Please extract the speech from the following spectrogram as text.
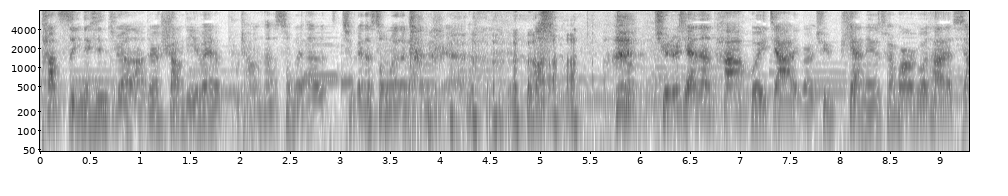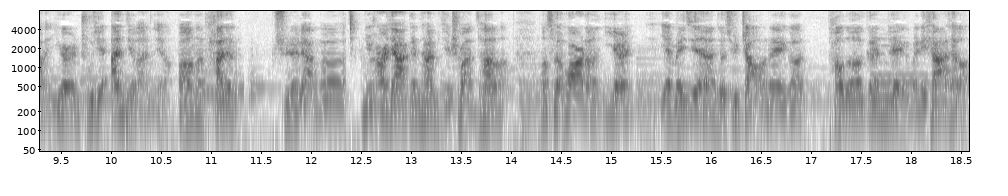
他自己内心觉得啊，这是上帝为了补偿他，送给他就给他送来的两个女人。然后就去之前呢，他回家里边去骗那个翠花，说他想一个人出去安静安静。然后呢，他就去这两个女孩家跟他们一起吃晚餐了。那，翠花呢一人也没劲啊，就去找那个陶德跟这个美丽莎去了。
